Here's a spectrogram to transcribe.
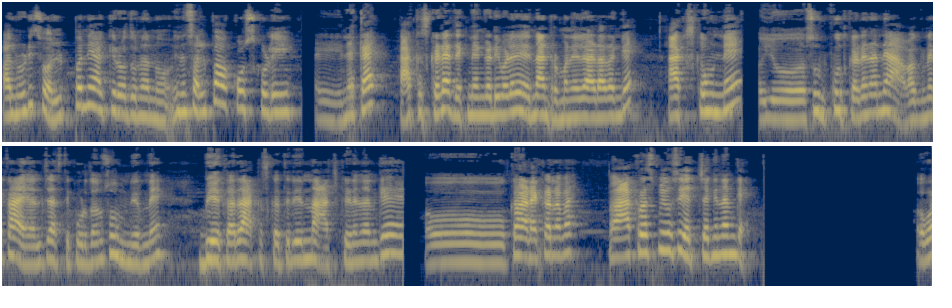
ಅಲ್ಲಿ ನೋಡಿ ಸ್ವಲ್ಪನೇ ಹಾಕಿರೋದು ನಾನು. ಇನ್ನು ಸ್ವಲ್ಪ ಹಾಕೋಸ್ಕೊಡಿ ಏನಕ್ಕ ಹಾಕಿಸ್ಕಡೆ ಅದಕ್ಕೆ ಅಂಗಡಿ ಒಳಗೆ ನಾನು ಮನೇಲಿ ಆಡೋರಂಗೆ ಹಾಕ್ಸ್ಕೊಂಡೆ ಅಯ್ಯೋ ಸುಮ್ ಕೂತ್ಕಡೆ ನಾನು ಯಾವಾಗನೇ ಕಾಯಲ್ಲಿ ಜಾಸ್ತಿ ಕುಡ್ದನು ಸುಮ್ಮನಿರ್ನೆ ಬೇಕಾದ್ರೆ ಹಾಕಿಸ್ಕೊತೀರಿ ನಾಚ್ಕಡೆ ನನಗೆ. ಓ, ಕಾಡೆ ಕಣವ ಹಾಕ್ರಸ್ ಹೆಚ್ಚಾಗಿ ನನಗೆ. ಅವ್ವ,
